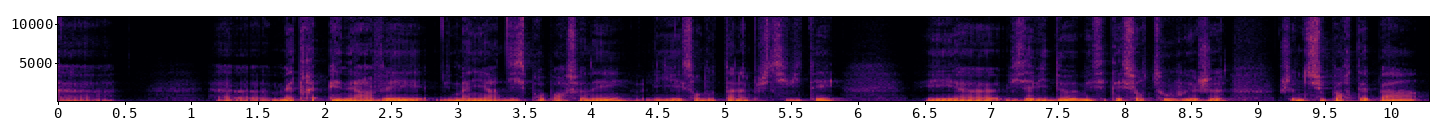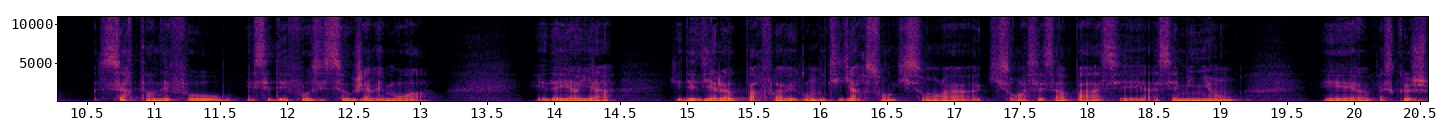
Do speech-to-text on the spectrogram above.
euh, euh, m'être énervé d'une manière disproportionnée, liée sans doute à l'impulsivité, et euh, vis-à-vis d'eux, mais c'était surtout que je, je ne supportais pas certains défauts, et ces défauts, c'est ceux que j'avais moi. Et d'ailleurs, il y a, y a, des dialogues parfois avec mon petit garçon qui sont, qui sont assez sympas, assez, assez mignons, et parce que je,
